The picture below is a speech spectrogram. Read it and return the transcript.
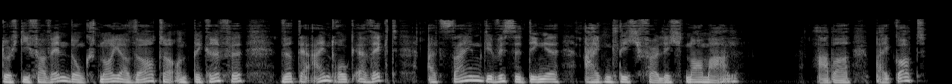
Durch die Verwendung neuer Wörter und Begriffe wird der Eindruck erweckt, als seien gewisse Dinge eigentlich völlig normal. Aber bei Gott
